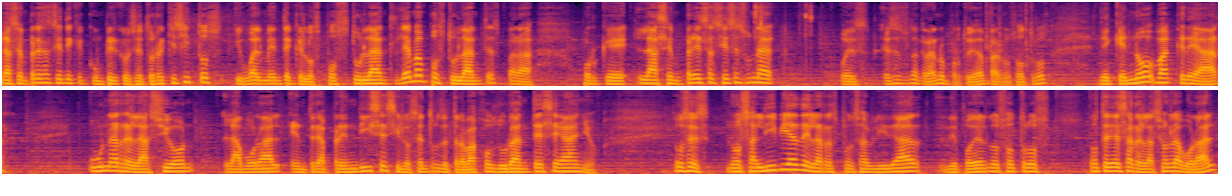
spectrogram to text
Las empresas tienen que cumplir con ciertos requisitos, igualmente que los postulantes. Le llaman postulantes para, porque las empresas, y esa es una, pues, esa es una gran oportunidad para nosotros, de que no va a crear una relación laboral entre aprendices y los centros de trabajo durante ese año. Entonces, nos alivia de la responsabilidad de poder nosotros no tener esa relación laboral,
